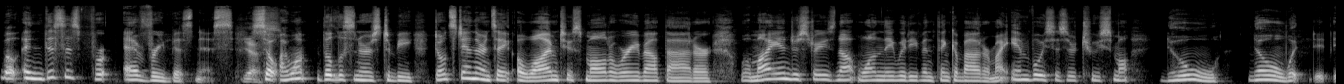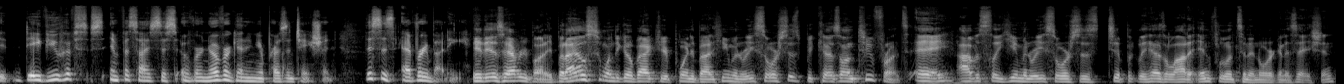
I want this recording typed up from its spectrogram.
Well, and this is for every business. Yes. So I want the listeners to be don't stand there and say, "Oh, well, I'm too small to worry about that," or "Well, my industry is not one they would even think about," or "My invoices are too small." No, no. What it, it, Dave, you have emphasized this over and over again in your presentation. This is everybody. It is everybody. But I also want to go back to your point about human resources because on two fronts: a, obviously, human resources typically has a lot of influence in an organization.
